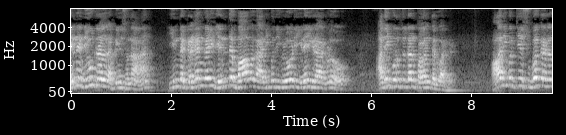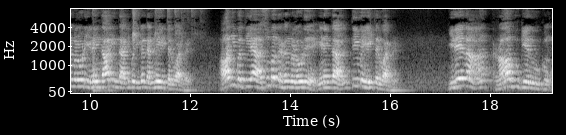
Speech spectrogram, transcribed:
என்ன நியூட்ரல் அப்படின்னு சொன்னா இந்த கிரகங்கள் எந்த பாவக அதிபதிகளோடு இணைகிறார்களோ அதை பொறுத்து தான் பலன் தருவார்கள். ஆதிபத்திய சுப கிரகங்களோடு இணைந்தால் இந்த அதிபதிகள் நன்மையை தருவார்கள். ஆதிபத்திய அசுப கிரகங்களோடு இணைந்தால் தீமையை தருவார்கள். இதேதான் ராகு கேதுவுக்கும்.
